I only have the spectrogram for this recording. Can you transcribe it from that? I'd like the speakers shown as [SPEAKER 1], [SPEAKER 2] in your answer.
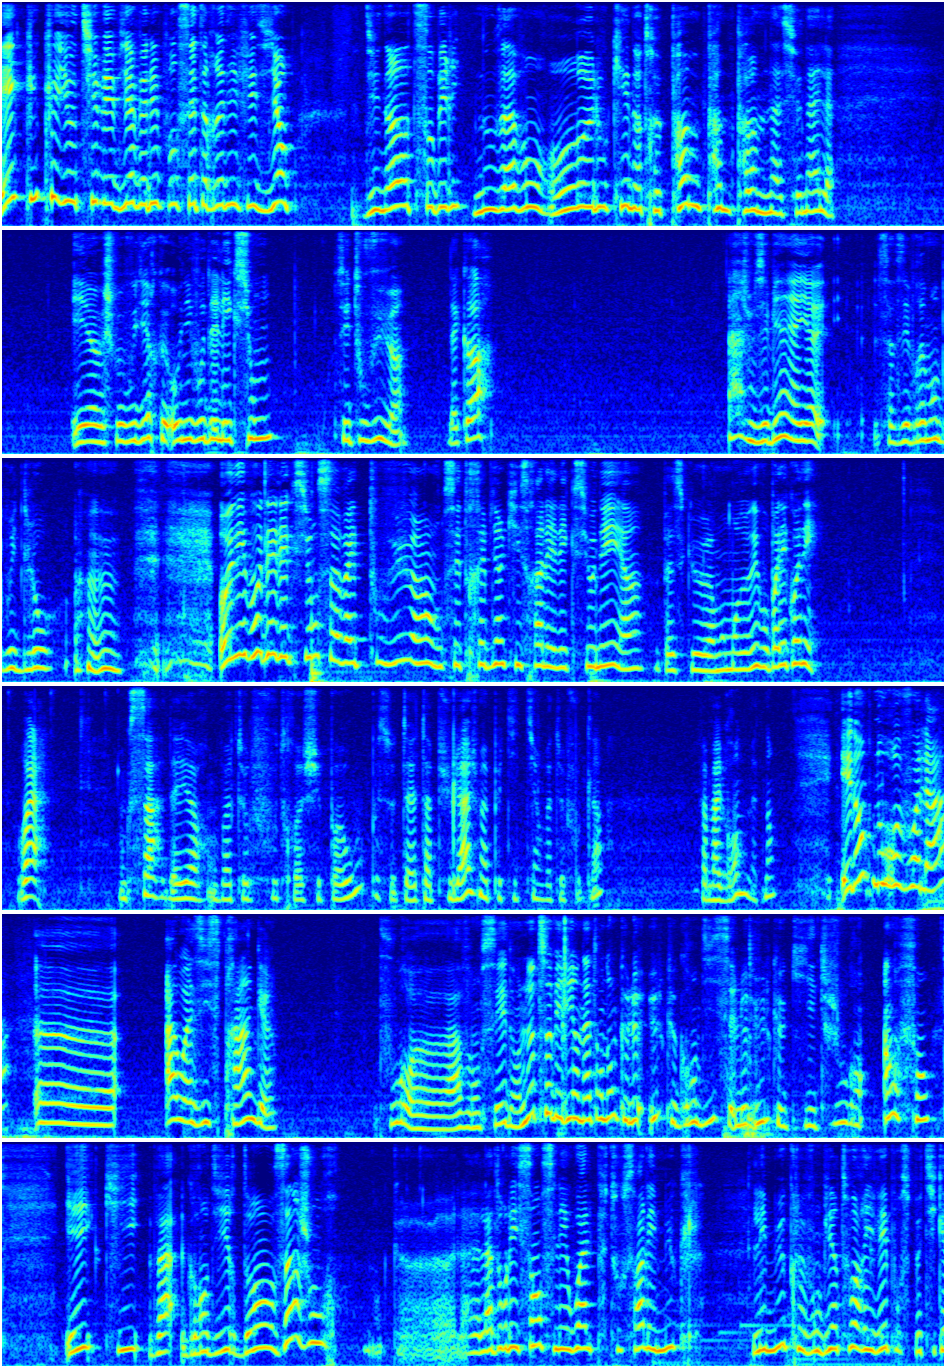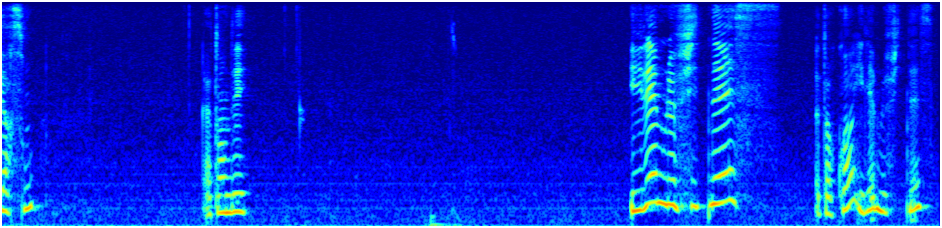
[SPEAKER 1] Et coucou YouTube et bienvenue pour cette rediffusion du Nord Soberry. Nous avons relooké notre pom pom pom national. Et euh, je peux vous dire qu'au niveau d'élection, c'est tout vu, hein. D'accord? Ah, je me disais bien, ça faisait vraiment bruit de l'eau. Au niveau d'élection, ça va être tout vu, hein. On sait très bien qui sera l'électionné, hein. Parce qu'à un moment donné, faut pas déconner. Voilà. Donc ça, d'ailleurs, on va te le foutre, euh, je sais pas où, parce que t'as plus l'âge, ma petite, tiens, on va te le foutre là. Enfin, ma grande, maintenant. Et donc, nous revoilà euh, à Oasis Spring pour euh, avancer dans notre Sobery en attendant que le Hulk grandisse, le Hulk qui est toujours en enfant et qui va grandir dans un jour. Donc, la- l'adolescence, les walps, tout ça, les mucles. Les mucles vont bientôt arriver pour ce petit garçon. Attendez. Il aime le fitness. Attends, quoi? Il aime le fitness?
